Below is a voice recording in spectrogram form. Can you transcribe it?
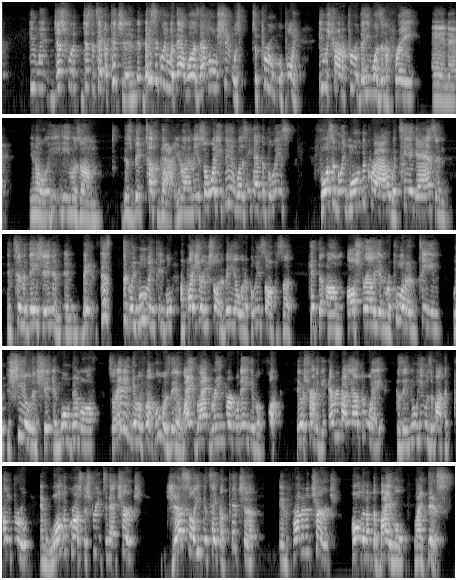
he went just for just to take a picture. And basically, what that was, that whole shit was to prove a point. He was trying to prove that he wasn't afraid and that you know he, he was um this big tough guy. You know what I mean? So what he did was he had the police forcibly move the crowd with tear gas and intimidation and and physically moving people. I'm quite sure you saw the video where the police officer hit the um Australian reporter team with the shield and shit and moved them off. So they didn't give a fuck who was there, white, black, green, purple. They didn't give a fuck. They was trying to get everybody out the way because they knew he was about to come through and walk across the street to that church just so he could take a picture in front of the church holding up the Bible like this.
